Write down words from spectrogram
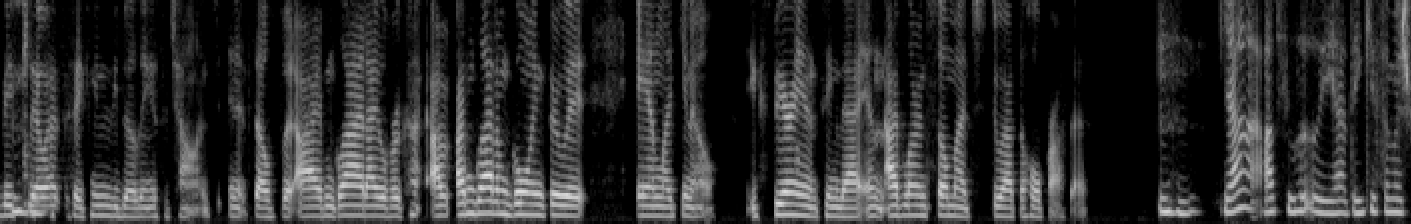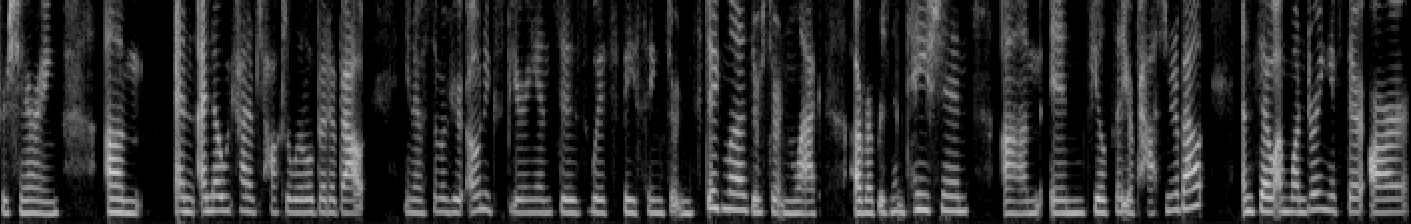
basically mm-hmm. I would have to say community building is a challenge in itself. But I'm glad I overcome. I'm glad I'm going through it, and like you know, experiencing that, and I've learned so much throughout the whole process. Mm-hmm. Yeah, absolutely. Yeah, thank you so much for sharing. Um, and I know we kind of talked a little bit about, you know, some of your own experiences with facing certain stigmas or certain lack of representation um, in fields that you're passionate about. And so I'm wondering if there are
